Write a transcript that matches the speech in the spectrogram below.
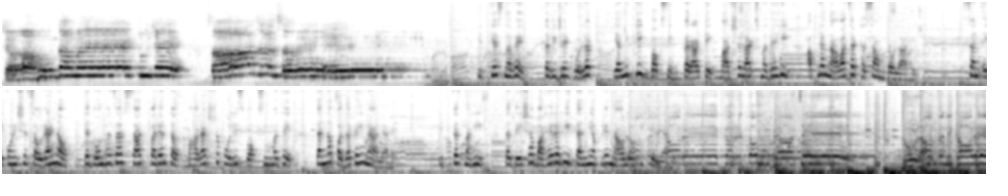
चाहूँगा मैं तुझे साज सवेरे इतकेच नव्हे तर विजय घोलप यांनी किक बॉक्सिंग कराटे मार्शल आर्ट्समध्येही आपल्या नावाचा ठसा उमटवला आहे. सन एकोणीसशे चौऱ्याण्णव ते दोन हजार सात पर्यंत महाराष्ट्र पोलीस बॉक्सिंगमध्ये त्यांना पदकही मिळाले आहे. इतकंच नाही तर देशाबाहेरही त्यांनी आपले नाव लौकिक केले आहे. डोळ्यात निखारे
